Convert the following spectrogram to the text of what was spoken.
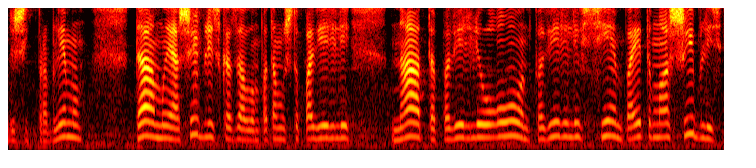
решить проблему. Да, мы ошиблись, сказал он, потому что поверили НАТО, поверили ООН, поверили всем, поэтому ошиблись.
